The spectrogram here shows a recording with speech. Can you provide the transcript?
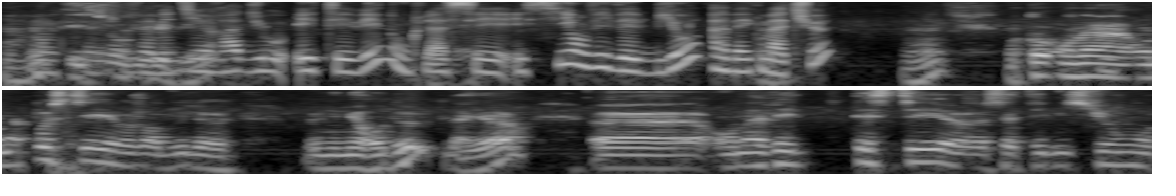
Mhm. Donc, vous avez dit radio et TV. Donc là, c'est Et si on vivait bio avec Mathieu. Mhm. Donc, on a, on a posté aujourd'hui le, numéro 2, d'ailleurs. Euh, on avait testé euh, cette émission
